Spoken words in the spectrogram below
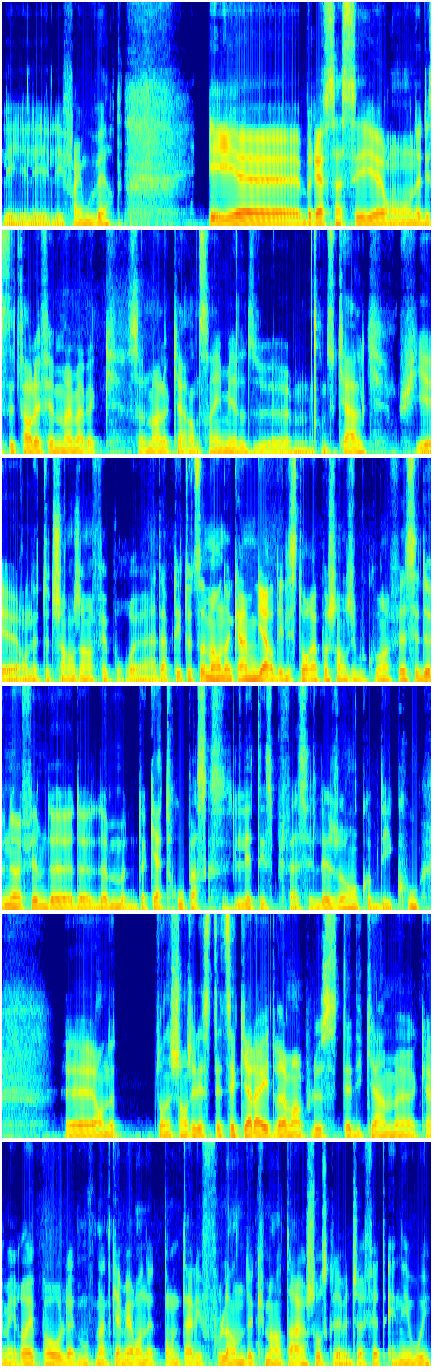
les, les- fins ouvertes. Et euh, bref, ça on a décidé de faire le film même avec seulement le 45 000 du, euh, du calque. Puis euh, on a tout changé en fait pour adapter tout ça, mais on a quand même gardé l'histoire, n'a pas changé beaucoup en fait. C'est devenu un film de, de, de, de quatre roues parce que l'été c'est plus facile déjà, on coupe des coups. On, a, on a changé l'esthétique qui allait être vraiment plus steadicam, euh, caméra, épaule, le mouvement de caméra. On, a- on est allé full on documentaire, chose que j'avais déjà faite anyway.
